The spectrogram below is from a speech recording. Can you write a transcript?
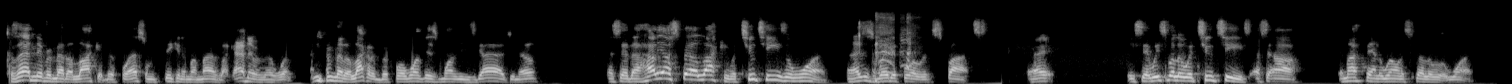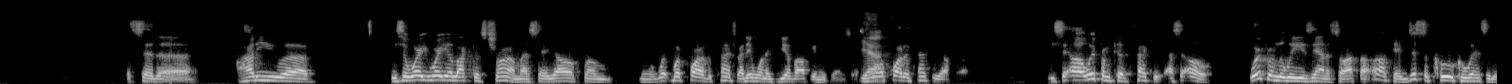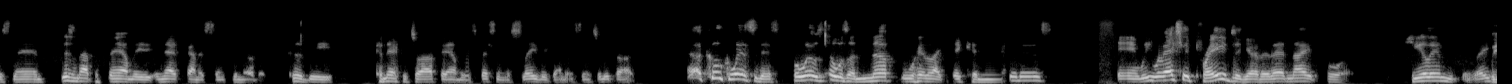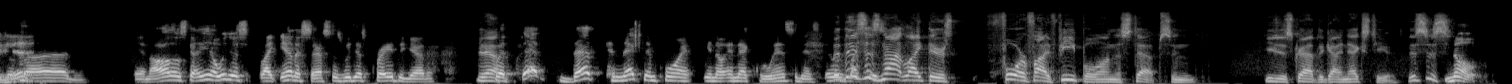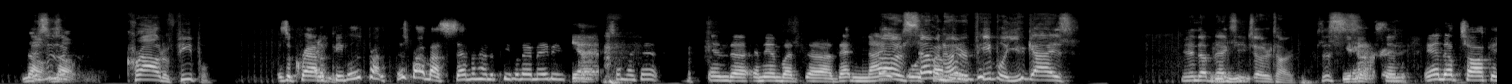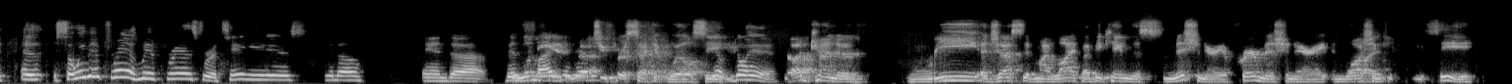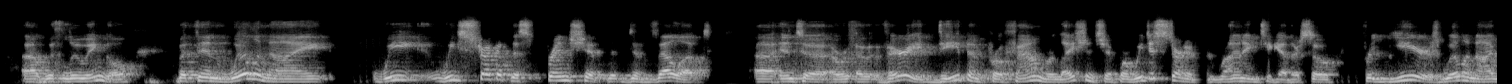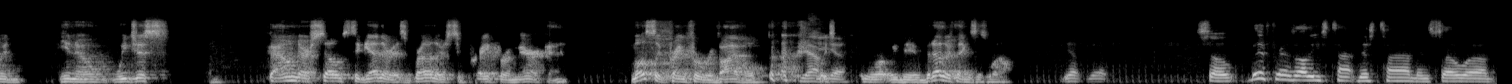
Because I had never met a Lockett before. That's what I'm thinking in my mind. Like, I never met. I never met a Lockett before. One of these one of these guys, you know. I said, How do y'all spell Lockett with two T's and one? And I just waited for a response. Right. He said, We spell it with two T's. I said, Oh, in my family, we only spell it with one. I said, uh, how do you uh he said, Where where your Locketts from? I said, Y'all from you know, what, what part of the country? I didn't want to give up anything. So, yeah. What part of the country y'all from? He said, Oh, we're from Kentucky. I said, Oh, we're from Louisiana. So I thought, oh, okay, just a cool coincidence then. This is not the family in that kind of sense, you know, that could be connected to our family, especially in the slavery kind of sense. So we thought, a cool coincidence. But it was it was enough where like they connected us. And we were actually prayed together that night for healing, racial and, and all those kind. Of, you know, we just like intercessors. We just prayed together. Yeah. But that that connecting point, you know, and that coincidence. But this like is not like there's four or five people on the steps and you just grab the guy next to you. This is no, no, this is no. a crowd of people. It's a crowd of people. There's probably, there's probably about 700 people there, maybe. Yeah, something like that. And uh, and then, but uh, that night, oh, 700 probably, people. You guys end up next mm-hmm. to each other talking. This yeah, and end up talking. And so we've been friends. We've been friends for 10 years. You know, and uh, been Let me interrupt together. you for a second, Will. See, yeah, go ahead. God kind of readjusted my life. I became this missionary, a prayer missionary in Washington right. D.C. Uh, with Lou Engle. But then Will and I, we we struck up this friendship that developed uh, into a, a, very deep and profound relationship where we just started running together. So for years, Will and I would, you know, we just found ourselves together as brothers to pray for America mostly praying for revival, yeah, which yeah. is what we do, but other things as well. Yep, yep. So been friends all these time this time, and so um,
